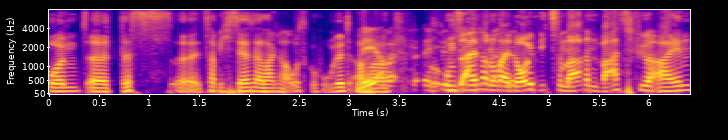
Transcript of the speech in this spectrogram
und äh, das, äh, jetzt habe ich sehr, sehr lange ausgeholt, aber, nee, aber um es einfach nochmal deutlich zu machen, was für ein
